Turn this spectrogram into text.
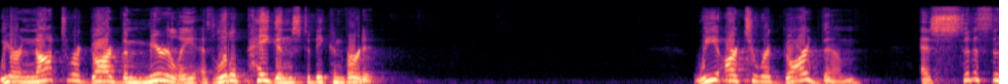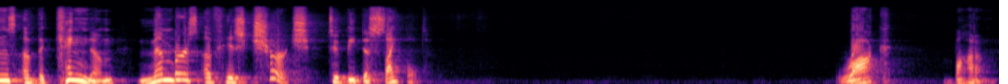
we are not to regard them merely as little pagans to be converted. We are to regard them as citizens of the kingdom, members of his church to be discipled. Rock bottom.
